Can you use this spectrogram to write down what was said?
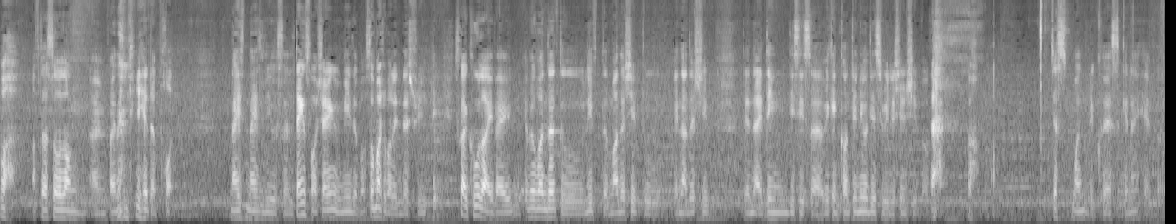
Wow, after so long, I'm finally at the port. Nice, nice view, sir. Thanks for sharing with me the, so much about the industry. It's quite cool. Like, if I ever wanted to lift the mothership to another ship, then I think this is uh, we can continue this relationship. Of. Just one request: Can I have a,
